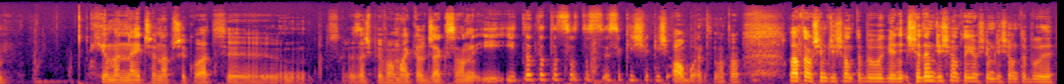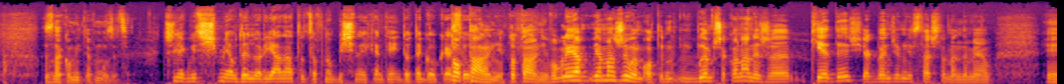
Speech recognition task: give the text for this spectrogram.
Human Nature na przykład, y, który zaśpiewał Michael Jackson i, i no to, to, to, to jest jakiś, jakiś obłęd. No to lata 80. były, 70. i 80. były znakomite w muzyce. Czyli jakbyś miał DeLoreana, to cofnąłbyś się najchętniej do tego okresu? Totalnie, totalnie. W ogóle ja, ja marzyłem o tym. Byłem przekonany, że kiedyś, jak będzie mnie stać, to będę miał yy,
